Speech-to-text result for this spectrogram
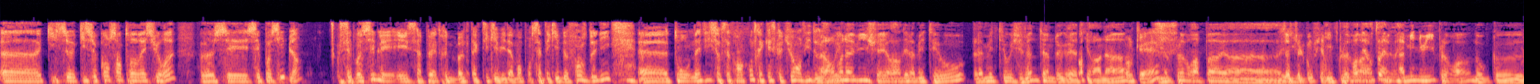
euh, qui, se, qui se concentreraient sur eux. Euh, c'est c'est possible, hein C'est possible et, et ça peut être une bonne tactique évidemment pour cette équipe de France. Denis, euh, ton avis sur cette rencontre et qu'est-ce que tu as envie de Alors, jouer mon avis, je suis allé regarder la météo. La météo, il fait 21 degrés à Tirana. Ok. Il ne pleuvra pas. euh, Ça, je il- te le confirme. Il pleuvra Antoine, à, à minuit, il pleuvra. Donc, euh,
